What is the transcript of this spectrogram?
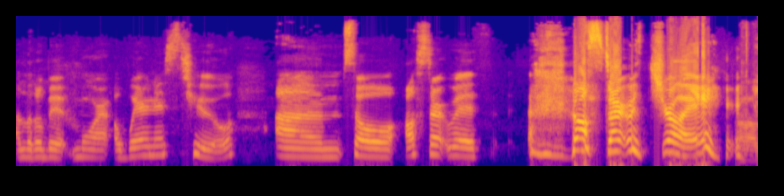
a little bit more awareness to. Um, so, I'll start with. I'll start with Troy. Oh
